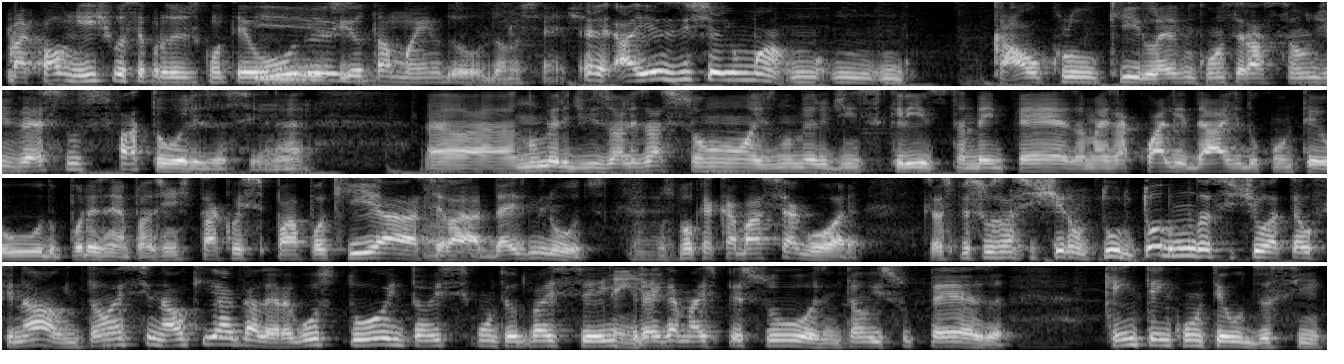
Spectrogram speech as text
para qual nicho você produz conteúdo Isso. e o tamanho do, do anunciante. É, aí existe aí uma, um, um, cálculo que leva em consideração diversos fatores, assim, né? Uh, número de visualizações, número de inscritos também pesa, mas a qualidade do conteúdo. Por exemplo, a gente está com esse papo aqui há, sei uhum. lá, 10 minutos. Uhum. Vamos supor que acabasse agora. Se as pessoas assistiram tudo, todo mundo assistiu até o final, então é sinal que a galera gostou, então esse conteúdo vai ser Entendi. entregue a mais pessoas, então isso pesa. Quem tem conteúdos assim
